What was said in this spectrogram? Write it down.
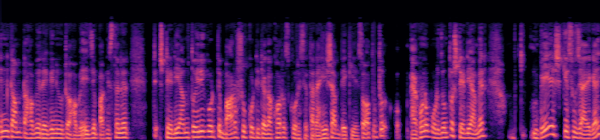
ইনকামটা হবে রেভিনিউটা হবে, এই যে পাকিস্তানের স্টেডিয়াম তৈরি করতে বারোশো কোটি টাকা খরচ করেছে তারা, হিসাব দেখিয়েছে। অথচ এখনও পর্যন্ত স্টেডিয়ামের বেশ কিছু জায়গায়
